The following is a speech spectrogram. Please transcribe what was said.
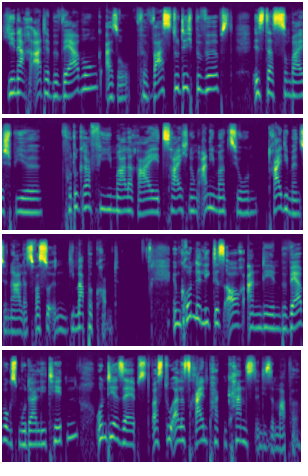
Je nach Art der Bewerbung, also für was du dich bewirbst, ist das zum Beispiel Fotografie, Malerei, Zeichnung, Animation, dreidimensionales, was so in die Mappe kommt. Im Grunde liegt es auch an den Bewerbungsmodalitäten und dir selbst, was du alles reinpacken kannst in diese Mappe.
